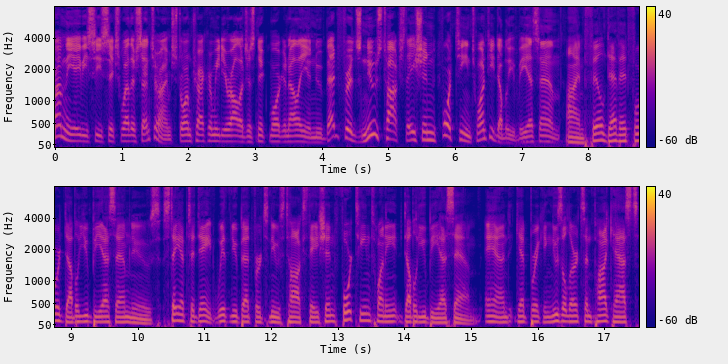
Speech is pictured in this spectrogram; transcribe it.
From the ABC 6 Weather Center, I'm Storm Tracker meteorologist Nick Morganelli in New Bedford's News Talk Station, 1420 WBSM. I'm Phil Devitt for WBSM News. Stay up to date with New Bedford's News Talk Station, 1420 WBSM, and get breaking news alerts and podcasts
